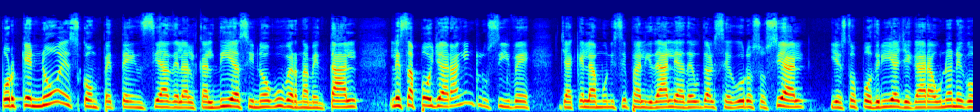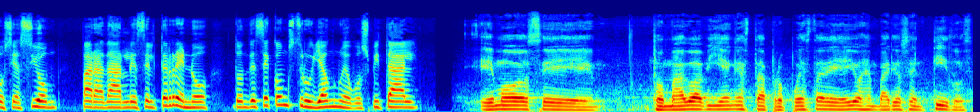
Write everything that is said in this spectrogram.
porque no es competencia de la alcaldía sino gubernamental, les apoyarán inclusive, ya que la municipalidad le adeuda al Seguro Social y esto podría llegar a una negociación para darles el terreno donde se construya un nuevo hospital. Hemos eh, tomado a bien esta propuesta de ellos en varios sentidos.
